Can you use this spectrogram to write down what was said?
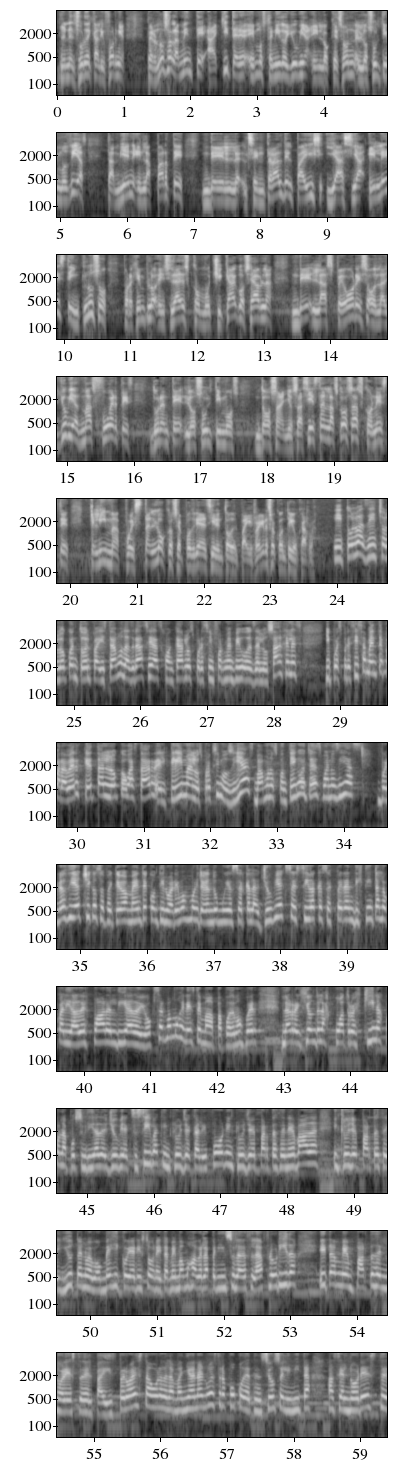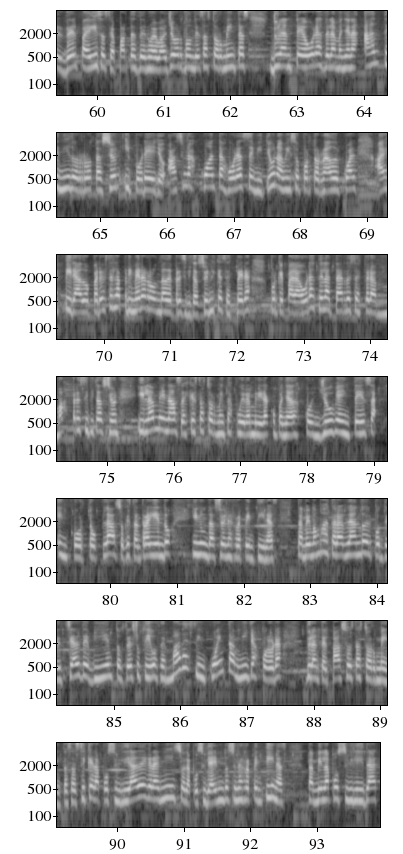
en el sur de California. Pero no solamente aquí hemos tenido lluvia en lo que son los últimos días, también en la parte del central del país y hacia el este, incluso, por ejemplo, en ciudades como Chicago se habla de las peores o las lluvias más fuertes durante los últimos dos años. Así están las cosas con este clima, pues tan loco se podría decir en todo el país. Regreso contigo, Carla. Y tú lo has dicho, loco en todo el país. Te damos las gracias, Juan Carlos, por ese informe en vivo desde Los Ángeles. Y pues precisamente para ver qué tan loco va a estar el clima en los próximos días, vámonos contigo, Jess. Buenos días. Buenos días, chicos. Efectivamente, continuaremos monitoreando muy de cerca la lluvia excesiva que se espera en distintas localidades para el día de hoy. Observamos en este mapa, podemos ver la región de las cuatro esquinas con la posibilidad de lluvia excesiva que incluye California, incluye partes de Nevada, incluye partes de Utah, Nuevo México y Arizona. Y también vamos a ver la península de la Florida y también partes del noreste del país. Pero a esta hora de la mañana, nuestro foco de atención se limita hacia el noreste del país, hacia partes de Nueva York, donde esas tormentas durante horas de la mañana han tenido rotación y por ello hace unas cuantas horas se emitió un aviso por tornado el cual ha expirado, pero esta es la primera ronda de precipitaciones que se espera porque para horas de la tarde se espera más precipitación y la amenaza es que estas tormentas pudieran venir acompañadas con lluvia intensa en corto plazo que están trayendo inundaciones repentinas. También vamos a estar hablando del potencial de vientos destructivos de más de 50 millas por hora durante el paso de estas tormentas, así que la posibilidad de granizo, la posibilidad de inundaciones repentinas, también la posibilidad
